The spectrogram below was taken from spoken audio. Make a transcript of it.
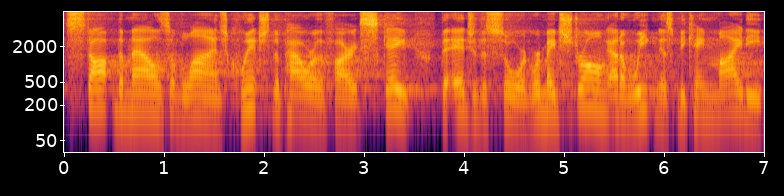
stopped the mouths of lions, quenched the power of the fire, escaped the edge of the sword, were made strong out of weakness, became mighty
